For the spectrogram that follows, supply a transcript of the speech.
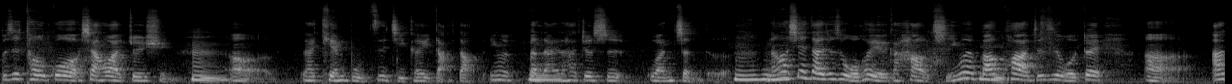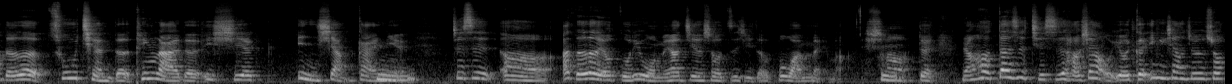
不是透过向外追寻，嗯。呃来填补自己可以达到的，因为本来它就是完整的了。嗯，然后现在就是我会有一个好奇，因为包括就是我对呃阿德勒粗浅的听来的一些印象概念，就是呃阿德勒有鼓励我们要接受自己的不完美嘛。嗯，对，然后但是其实好像有一个印象，就是说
